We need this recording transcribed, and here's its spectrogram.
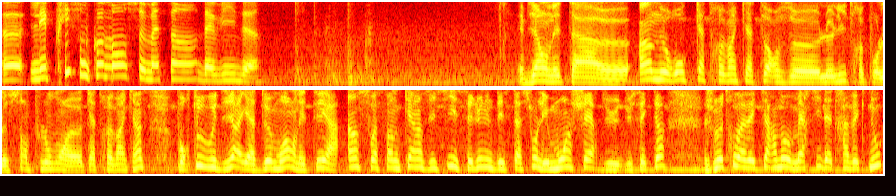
Euh, les prix sont comment ce matin, David? Eh bien, on est à euh, 1,94€ euh, le litre pour le samplon euh, 95. Pour tout vous dire, il y a deux mois, on était à 1,75 ici et c'est l'une des stations les moins chères du, secteur. Je me trouve avec Arnaud. Merci d'être avec nous.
